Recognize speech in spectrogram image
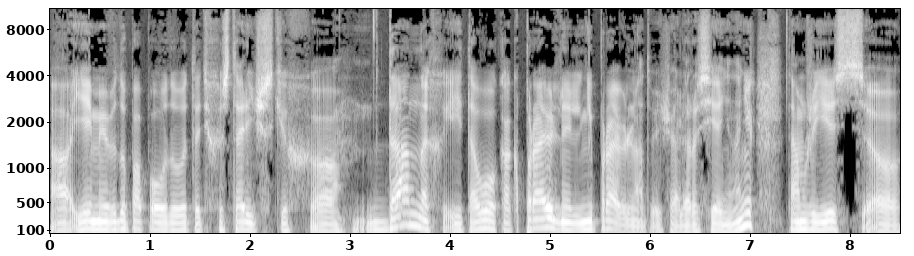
а, я имею в виду по поводу вот этих исторических а, данных и того, как правильно или неправильно отвечали россияне на них, там же есть, а,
